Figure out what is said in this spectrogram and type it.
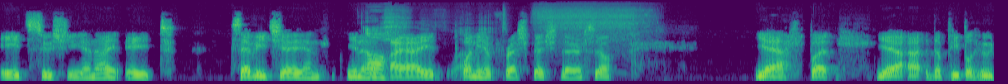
ate sushi and I ate ceviche, and you know, oh, I, I, ate plenty it. of fresh fish there. So, yeah, but yeah, uh, the people who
